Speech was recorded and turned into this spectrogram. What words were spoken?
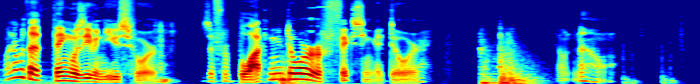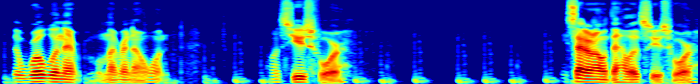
I wonder what that thing was even used for. Was it for blocking a door or fixing a door? Don't know. The world will never will never know what, what it's used for. At least I don't know what the hell it's used for.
